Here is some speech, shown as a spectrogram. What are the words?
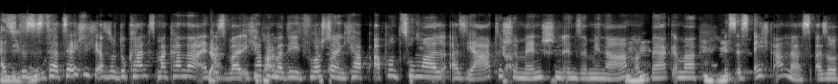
Also das ist tatsächlich, also du kannst, man kann da eines, ja, weil ich habe immer die Vorstellung, ich habe ab und zu mal asiatische ja. Menschen in Seminaren mhm. und merke immer, mhm. es ist echt anders. Also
